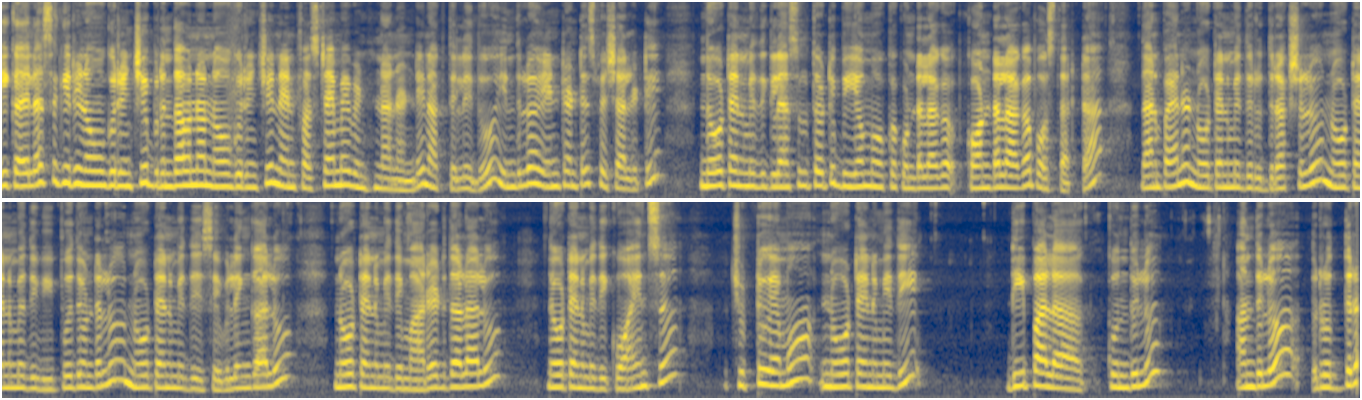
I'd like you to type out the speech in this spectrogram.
ఈ కైలాసగిరి నోవు గురించి బృందావనం నోవు గురించి నేను ఫస్ట్ టైమే వింటున్నానండి నాకు తెలీదు. ఇందులో ఏంటంటే స్పెషాలిటీ నూట ఎనిమిది గ్లాసులతోటి బియ్యం ఒక కుండలాగా కొండలాగా పోస్తారట. దానిపైన నూట ఎనిమిది రుద్రాక్షలు నూట ఎనిమిది విపుదుండలు నూట ఎనిమిది శివలింగాలు నూట ఎనిమిది మారేడు దళాలు నూట ఎనిమిది కాయిన్స్ చుట్టూ ఏమో నూట ఎనిమిది దీపాల కుందులు అందులో రుద్ర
